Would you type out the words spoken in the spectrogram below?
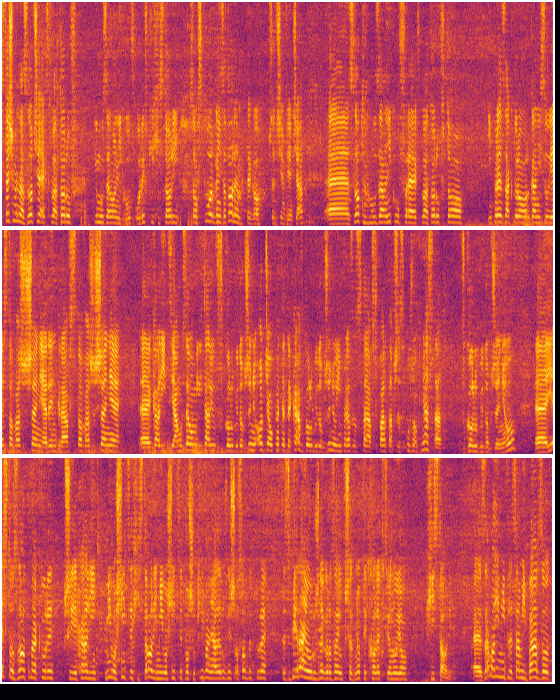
Jesteśmy na zlocie eksploratorów i muzealników. Urywki Historii są współorganizatorem tego przedsięwzięcia. E, Zlot muzealników eksploratorów to impreza, którą organizuje Stowarzyszenie Ryngraf, Stowarzyszenie e, Galicja, Muzeum Militariów w Golubiu Dobrzyniu, oddział PTTK w Golubiu Dobrzyniu. Impreza została wsparta przez Urząd Miasta w Golubiu Dobrzyniu. E, Jest to zlot, na który przyjechali miłośnicy historii, miłośnicy poszukiwań, ale również osoby, które zbierają różnego rodzaju przedmioty, kolekcjonują historię. E, Za moimi plecami bardzo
